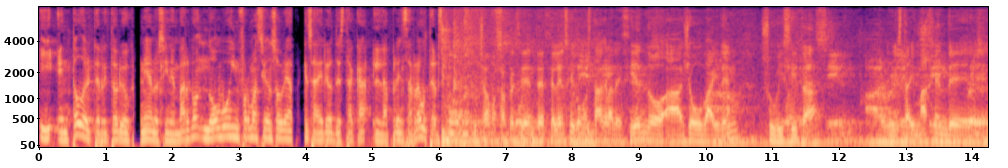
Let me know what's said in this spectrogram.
y en todo el territorio ucraniano. Sin embargo, no hubo información sobre ataques aéreos, destaca la prensa Reuters. Escuchamos al presidente Zelensky como está agradeciendo a Joe Biden su visita en esta imagen de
